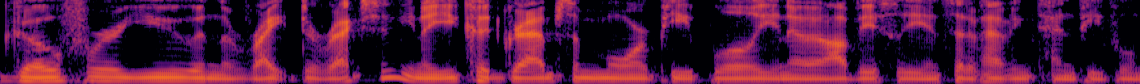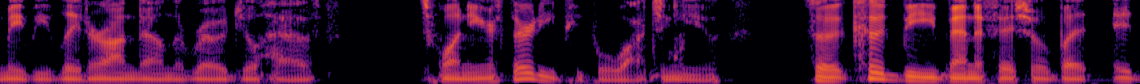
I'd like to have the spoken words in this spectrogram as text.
go for you in the right direction. You know, you could grab some more people, you know, obviously instead of having 10 people, maybe later on down the road you'll have 20 or 30 people watching you. So it could be beneficial, but it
